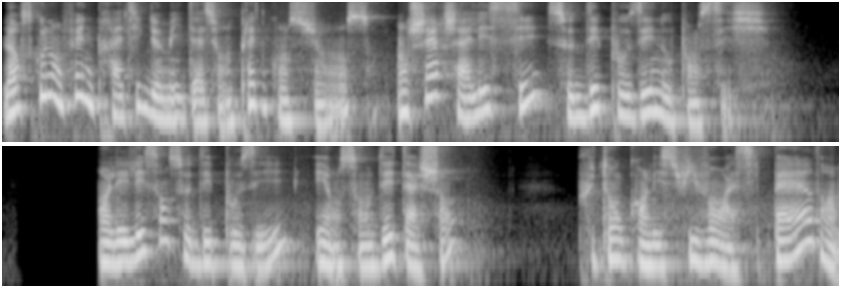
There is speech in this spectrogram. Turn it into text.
Lorsque l'on fait une pratique de méditation de pleine conscience, on cherche à laisser se déposer nos pensées. En les laissant se déposer et en s'en détachant, plutôt qu'en les suivant à s'y perdre,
